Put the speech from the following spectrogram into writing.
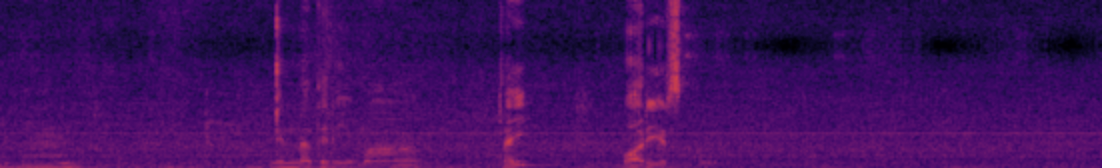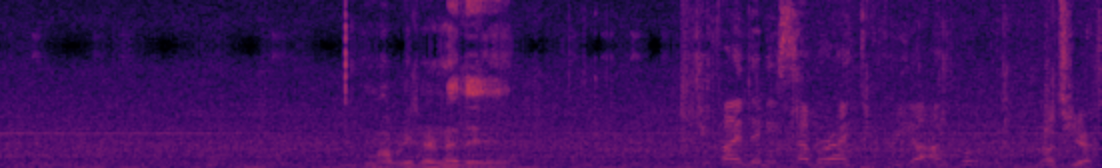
ம்ஹும். என்ன தெரியுமா ஐ வாரியர்ஸ் அப்படின்னு என்னது Did you find any samurai to free your uncle? Not yet.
